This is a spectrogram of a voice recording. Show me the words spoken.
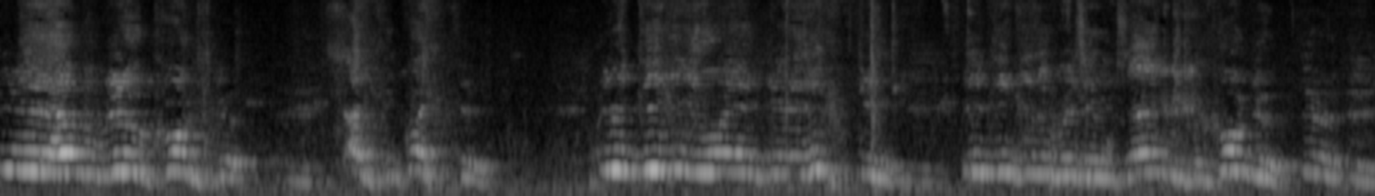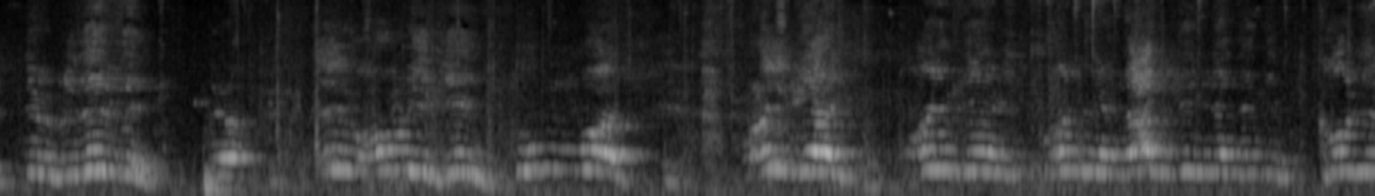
do they have a real culture? That's the question. You think you ain't the history. You think it was insanity, the culture, the, the religion. The, it always is too much. Why can't, why can't, why can't that thing that they call the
